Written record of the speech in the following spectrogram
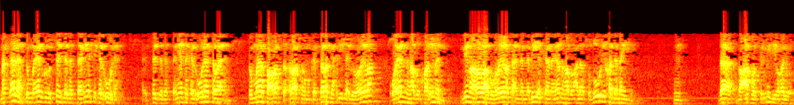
مسألة ثم يسجد السجدة الثانية كالأولى. السجدة الثانية كالأولى سواء. ثم يرفع رأسه مكبرا لحديث أبي هريرة وينهض قائما. لما روى أبو هريرة أن النبي كان ينهض على صدور قدميه. ده ضعفه الترمذي وغيره.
